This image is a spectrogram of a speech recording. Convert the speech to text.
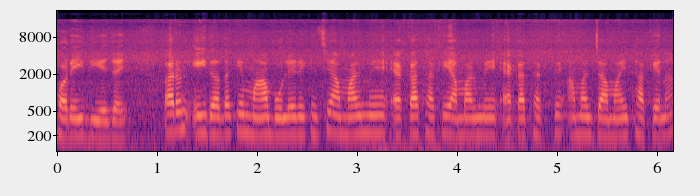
ঘরেই দিয়ে যায়। কারণ এই দাদাকে মা বলে রেখেছে, আমার মেয়ে একা থাকে, আমার মেয়ে একা থাকবে, আমার জামাই থাকে না।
